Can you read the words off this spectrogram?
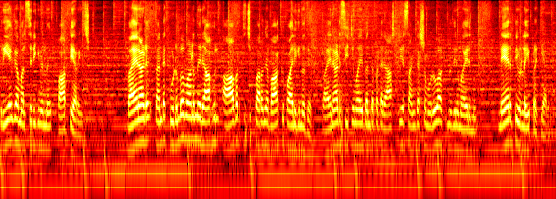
പ്രിയങ്ക മത്സരിക്കുമെന്ന് പാർട്ടി അറിയിച്ചു. വയനാട് തന്റെ കുടുംബമാണെന്ന് രാഹുൽ ആവർത്തിച്ച് പറഞ്ഞ വാക്ക് പാലിക്കുന്നത് വയനാട് സീറ്റുമായി ബന്ധപ്പെട്ട രാഷ്ട്രീയ സംഘർഷം ഒഴിവാക്കുന്നതിനുമായിരുന്നു നേരത്തെയുള്ള ഈ പ്രഖ്യാപനം.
